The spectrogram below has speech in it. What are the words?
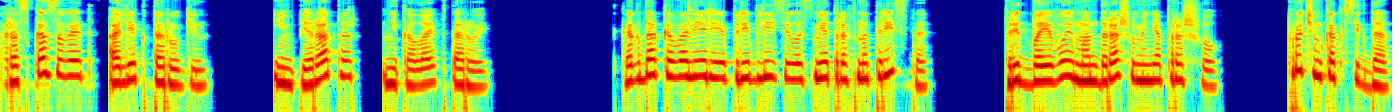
Рассказывает Олег Таругин, император Николай II. Когда кавалерия приблизилась метров на триста, предбоевой мандраж у меня прошел. Впрочем, как всегда.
